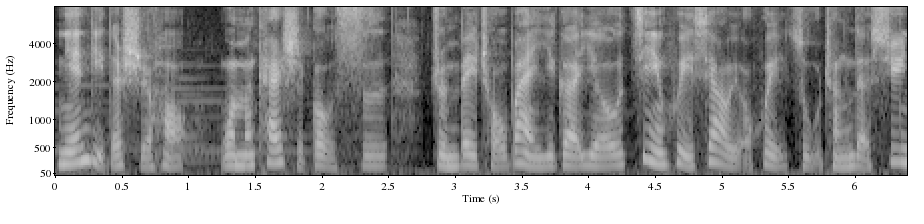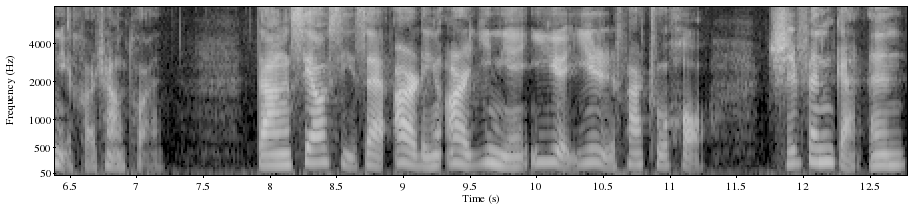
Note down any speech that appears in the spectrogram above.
年底的时候，我们开始构思，准备筹办一个由浸会校友会组成的虚拟合唱团。当消息在2021年1月1日发出后，十分感恩，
